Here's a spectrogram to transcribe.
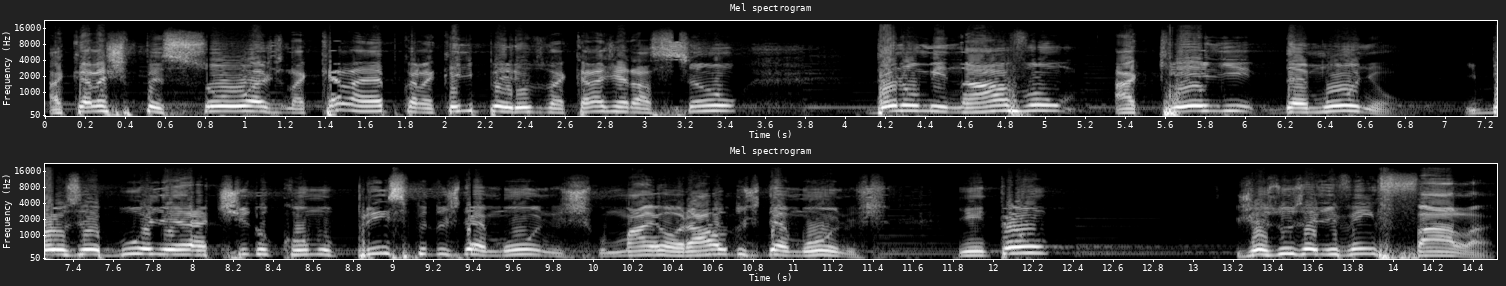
aquelas pessoas naquela época, naquele período, naquela geração, denominavam aquele demônio. E Beuzebu ele era tido como o príncipe dos demônios, o maioral dos demônios. E então Jesus ele vem e fala:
